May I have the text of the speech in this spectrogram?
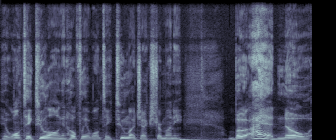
it won't take too long, and hopefully it won't take too much extra money. But I had no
